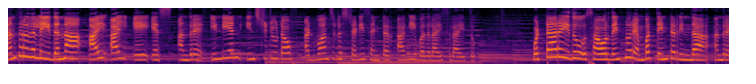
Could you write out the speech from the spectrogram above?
ನಂತರದಲ್ಲಿ ಇದನ್ನ ಐಐಎಎಸ್ ಅಂದರೆ Indian Institute of Advanced Study centre ಆಗಿ ಬದಲಾಯಿಸಲಾಯಿತು. ಒಟ್ಟಾರೆ ಇದು ಸಾವಿರದ ಎಂಟುನೂರ ಎಂಬತ್ತೆಂಟರಿಂದ ಅಂದರೆ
